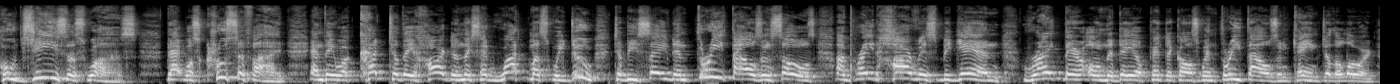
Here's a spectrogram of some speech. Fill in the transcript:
who Jesus was that was crucified. And they were cut to their heart and they said, What must we do to be saved? And 3,000 souls, a great harvest began right there on the day of Pentecost when 3,000 came to the Lord.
